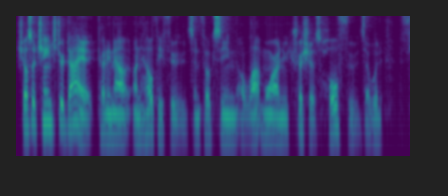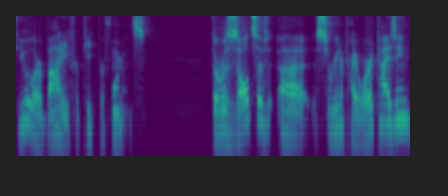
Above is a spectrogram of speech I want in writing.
She also changed her diet, cutting out unhealthy foods and focusing a lot more on nutritious whole foods that would fuel her body for peak performance. The results of uh, Serena prioritizing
